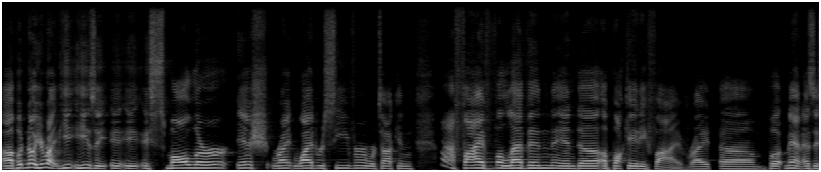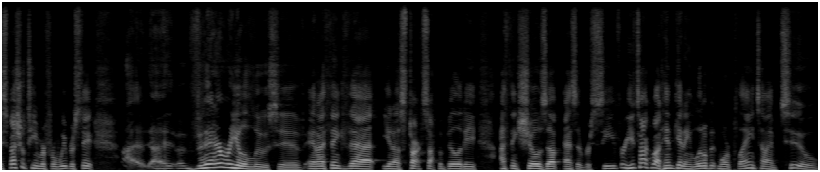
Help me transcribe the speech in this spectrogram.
Uh, but no, you're right. He he is a a, a smaller ish right wide receiver. We're talking uh, five eleven and uh, a buck eighty five, right? Um, but man, as a special teamer for Weber State, uh, uh, very elusive, and I think that you know start stop ability. I think shows up as a receiver. You talk about him getting a little bit more playing time too,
